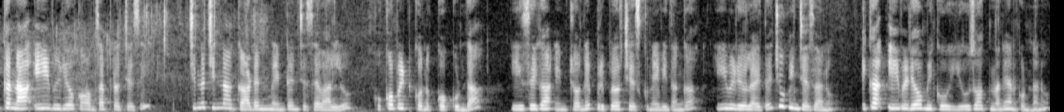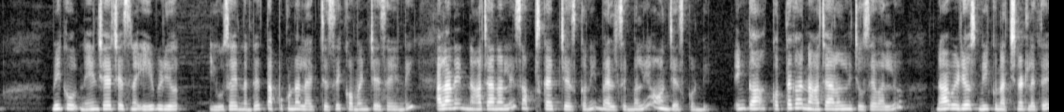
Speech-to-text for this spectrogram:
ఇక నా ఈ వీడియో కాన్సెప్ట్ వచ్చేసి చిన్న చిన్న గార్డెన్ మెయింటైన్ చేసే వాళ్ళు కోకోపిట్ కొనుక్కోకుండా ఈజీగా ఇంట్లోనే ప్రిపేర్ చేసుకునే విధంగా ఈ వీడియోలో అయితే చూపించేశాను. ఇక ఈ వీడియో మీకు యూజ్ అవుతుందని అనుకుంటున్నాను. మీకు నేను షేర్ చేసిన ఈ వీడియో యూజ్ అయిందంటే తప్పకుండా లైక్ చేసి కామెంట్ చేసేయండి. అలానే నా ఛానల్ని సబ్స్క్రైబ్ చేసుకొని బెల్ సింబల్ని ఆన్ చేసుకోండి. ఇంకా కొత్తగా నా ఛానల్ని చూసేవాళ్ళు నా వీడియోస్ మీకు నచ్చినట్లయితే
